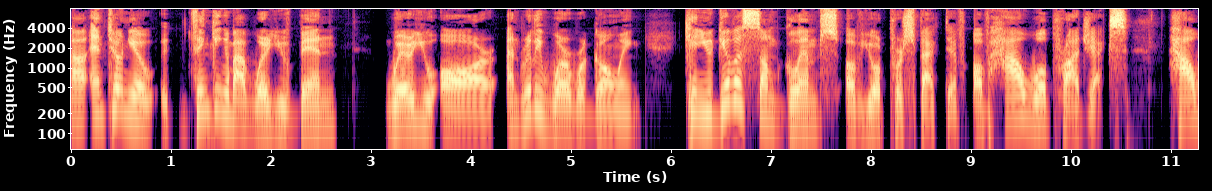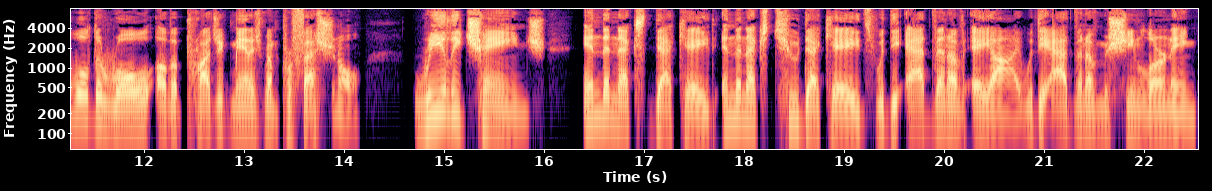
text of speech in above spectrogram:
Uh, Antonio, thinking about where you've been, where you are, and really where we're going, can you give us some glimpse of your perspective of how will projects, how will the role of a project management professional really change in the next decade, in the next two decades, with the advent of AI, with the advent of machine learning,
